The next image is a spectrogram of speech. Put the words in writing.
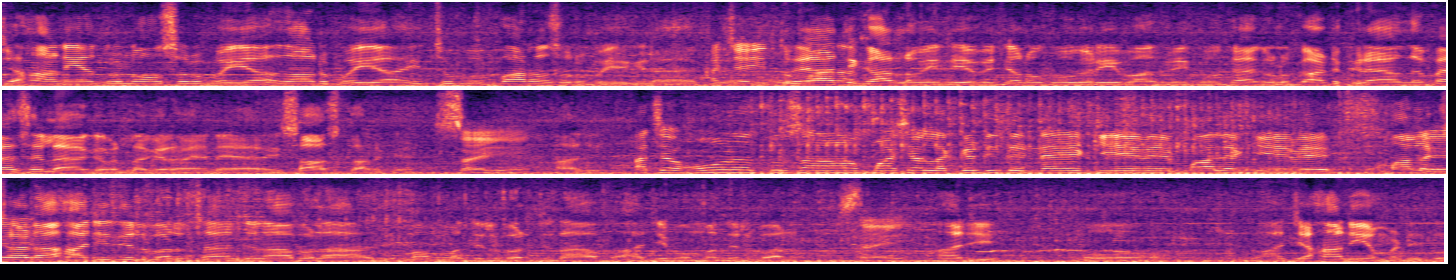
ਜਹਾਨੀਆਂ ਤੋਂ 900 ਰੁਪਈਆ 1000 ਰੁਪਈਆ ਇੱਥੋਂ 1200 ਰੁਪਈਆ ਕਿਰਾਇਆ ਅੱਛਾ, ਇੱਥੋਂ ਰਿਆਇਤ ਹੀ 1200 ਕਰ ਲਵੈਂਦੀ ਹੈ ਵੀ ਚਲੋ ਕੋਈ ਗਰੀਬ ਆਦਮੀ ਕੋ ਕਹਿ ਕੋਲ ਘੱਟ ਕਿਰਾਇਆ ਹੁੰਦਾ ਵੈਸੇ ਲੈ ਕੇ ਲੱਗ ਰਹੇ ਨੇ ਅਹਿਸਾਸ ਕਰਕੇ। ਸਹੀ ਹੈ। ਹਾਂਜੀ। ਅੱਛਾ ਹੁਣ ਤੁਸੀਂ ਮਾਸ਼ਾਅੱਲਾ ਗੱਡੀ ਤੇ ਨਏ ਕੀਏ ਵੇ ਮਾਲਕ ਕੀਏ ਵੇ? ਮਾਲਕ ਤੇ- ਸਾਡਾ ਹਾਜੀ ਦਿਲਬਰ ਹੁਸੈਨ ਜਨਾਬ ਵਾਲਾ ਮੁਹੰਮਦ ਦਿਲਬਰ ਜਨਾਬ ਹਾਜੀ ਮੁਹੰਮਦ ਦਿਲਬਰ। ਸਹੀ। ਹਾਂਜੀ ਉਹ ਜਹਾਨੀਆਂ ਮੰਡੀ ਦੇ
